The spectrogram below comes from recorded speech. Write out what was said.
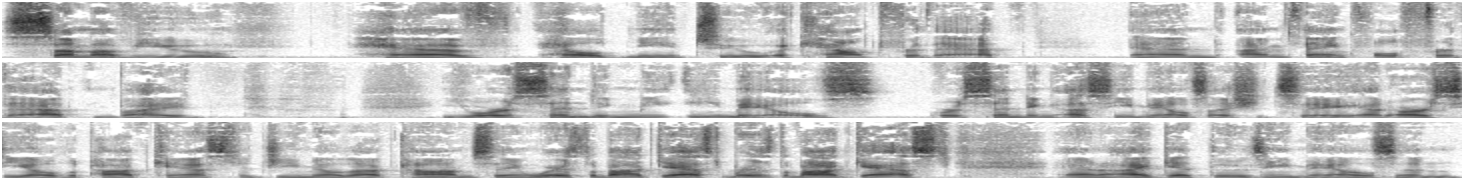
Some of you have held me to account for that, and I'm thankful for that by your sending me emails or sending us emails, I should say, at rclthepodcast at gmail.com saying, Where's the podcast? Where's the podcast? And I get those emails and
